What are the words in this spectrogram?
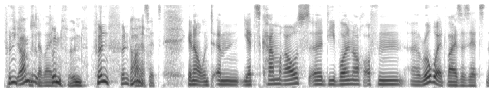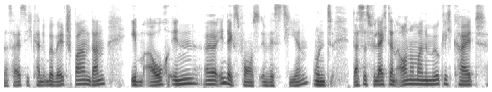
Fünf ja, mittlerweile. Fünf, fünf. Fünf, fünf ja, waren es ja. jetzt. Genau, und ähm, jetzt kam raus, äh, die wollen auch auf einen äh, Robo-Advisor setzen. Das heißt, ich kann über Weltsparen dann eben auch in äh, Indexfonds investieren. Und das ist vielleicht dann auch nochmal eine Möglichkeit,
